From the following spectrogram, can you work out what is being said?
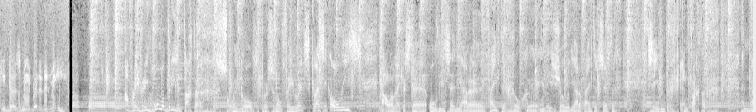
He does me better than me. Aflevering 183. Solid Gold Personal Favorites. Classic Oldies. De allerlekkerste oldies uit de jaren 50 ook eh, in deze show. De jaren 50, 60, 70 en 80. En eh,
